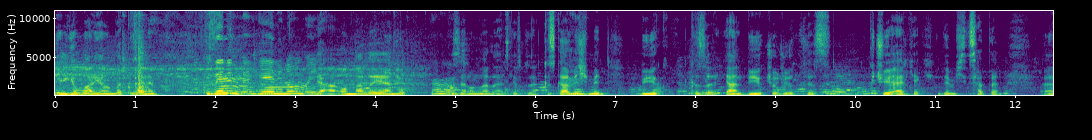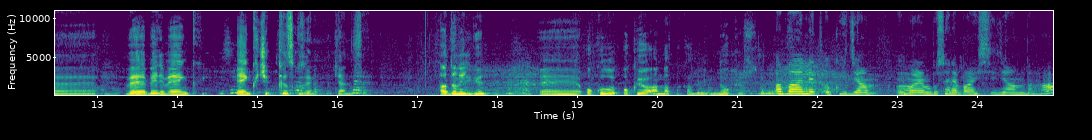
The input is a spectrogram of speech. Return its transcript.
Nilgün var yanımda kuzenim. Kuzenin mi? Yeğenin olmayın. Ya onlar da yeğen yok. Kuzen onlar da herkes kuzen. Kız kardeşimin büyük kızı yani büyük çocuğu kız. Küçüğü erkek demiştik zaten. Ee, ve benim en en küçük kız kuzenim kendisi. Adı Nilgün. Ee, okulu okuyor. Anlat bakalım Nilgün ne okuyorsun? Adalet okuyacağım. Umarım bu sene başlayacağım daha.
